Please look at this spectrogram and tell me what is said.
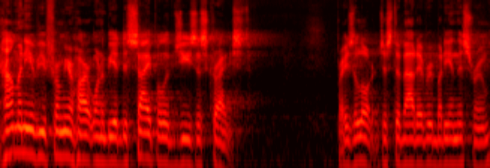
How many of you from your heart want to be a disciple of Jesus Christ? Praise the Lord. Just about everybody in this room.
